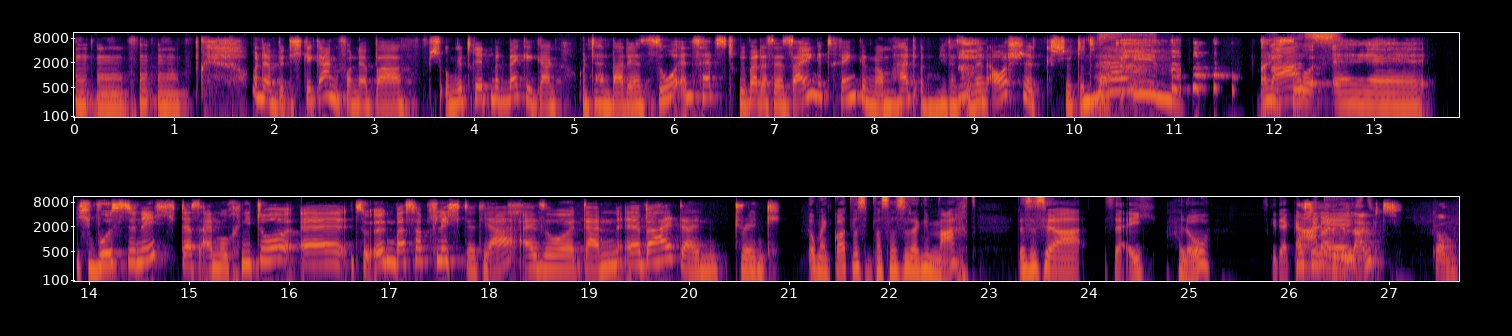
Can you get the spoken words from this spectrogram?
mm -mm, mm und dann bin ich gegangen von der Bar, bin ich umgedreht mit weggegangen. Und dann war der so entsetzt drüber, dass er sein Getränk genommen hat und mir das in den Ausschnitt geschüttet hat. Nein! Und ich so, äh, ich wusste nicht, dass ein Mojito äh, zu irgendwas verpflichtet, ja. Also dann äh, behalt deinen Drink. Oh mein Gott, was, was hast du da gemacht? Das ist ja, ist ja echt, hallo? Das geht ja gar Hast du nicht. mal gelangt? Komm.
